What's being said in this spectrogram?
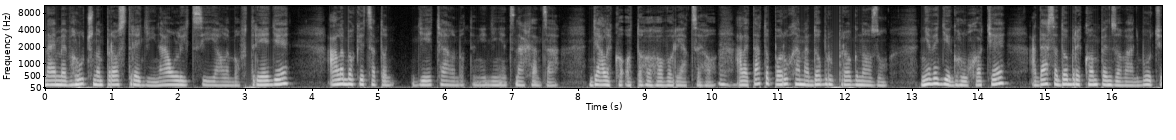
najmä v hlučnom prostredí, na ulici alebo v triede, alebo keď sa to dieťa alebo ten jedinec nachádza ďaleko od toho hovoriaceho. Mm. Ale táto porucha má dobrú prognozu. Nevedie k hluchote a dá sa dobre kompenzovať buď e,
